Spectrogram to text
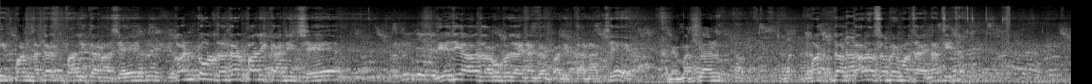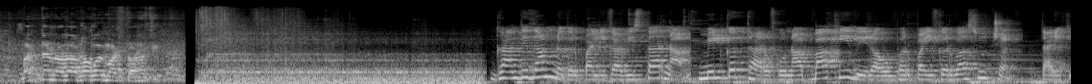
એ પણ નગરપાલિકાના છે. કંટ્રોલ નગરપાલિકાની છે. જે જે આધારો બધા નગરપાલિકાના છે. અને મતદાન? મતદાન ધારાસભ્યમાં થાય નથી થતું. મતદાનનો લાભ કોઈ મળતો નથી. ગાંધીધામ નગરપાલિકા વિસ્તારના મિલકત ધારકોના બાકી વેરાઓ ભરપાઈ કરવા સૂચન. તારીખ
